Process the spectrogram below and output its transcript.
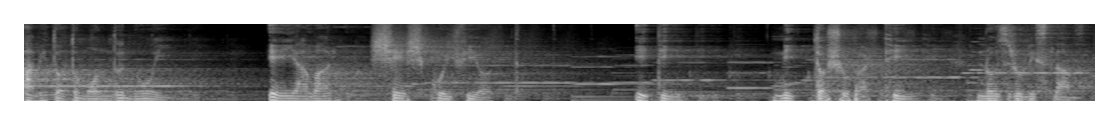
আমি তত মন্দ নই। এই আমার শেষ কৈফিয়ত। ইতি নিত্য শুভার্থী নজরুল ইসলাম।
